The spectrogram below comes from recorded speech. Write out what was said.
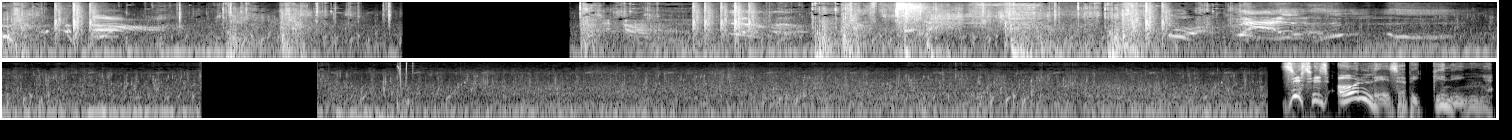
Ooh. This is only the beginning.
